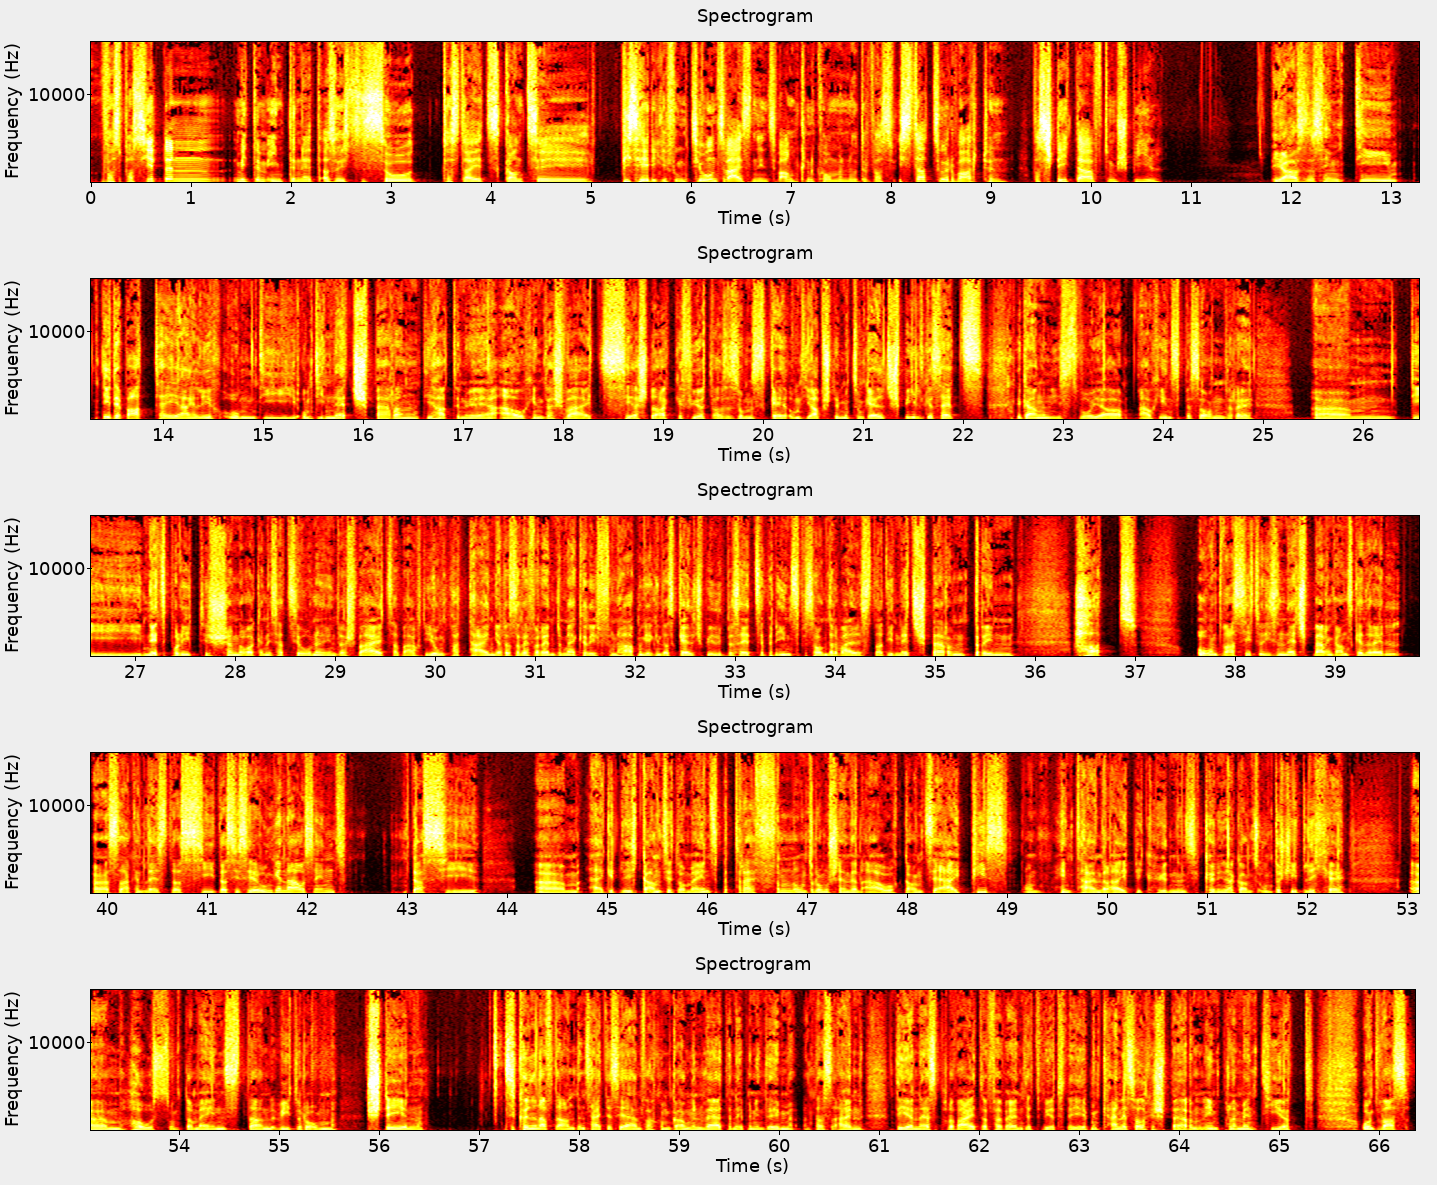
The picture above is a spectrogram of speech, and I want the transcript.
was passiert denn mit dem Internet? Also ist es so, dass da jetzt ganze bisherige Funktionsweisen ins Wanken kommen oder was ist da zu erwarten? Was steht da auf dem Spiel? Ja, also das sind die die Debatte eigentlich um die, um die Netzsperren, die hatten wir ja auch in der Schweiz sehr stark geführt, als es ums Gel um die Abstimmung zum Geldspielgesetz gegangen ist, wo ja auch insbesondere ähm, die netzpolitischen Organisationen in der Schweiz, aber auch die Jungparteien ja das Referendum ergriffen haben gegen das Geldspielgesetz, eben insbesondere weil es da die Netzsperren drin hat. Und was sich zu diesen Netzsperren ganz generell äh, sagen lässt, dass sie, dass sie sehr ungenau sind dass sie ähm, eigentlich ganze Domains betreffen, unter Umständen auch ganze IPs. Und hinter einer IP können, können ja ganz unterschiedliche ähm, Hosts und Domains dann wiederum stehen. Sie können auf der anderen Seite sehr einfach umgangen werden, eben indem dass ein DNS-Provider verwendet wird, der eben keine solche Sperren implementiert. Und was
